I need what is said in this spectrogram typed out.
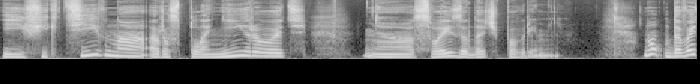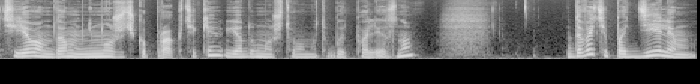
и эффективно распланировать а, свои задачи по времени? Ну, давайте я вам дам немножечко практики. Я думаю, что вам это будет полезно. Давайте поделим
